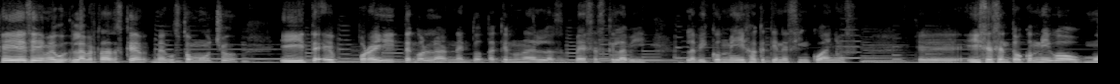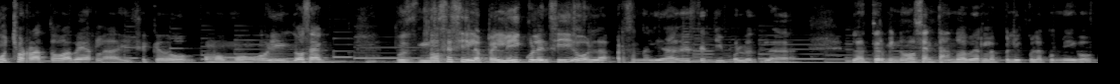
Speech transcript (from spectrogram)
Sí, sí, la verdad es que me gustó mucho. Y eh, por ahí tengo la anécdota que en una de las veces que la vi, la vi con mi hija que tiene cinco años. Eh, y se sentó conmigo mucho rato a verla y se quedó como muy, o sea, pues no sé si la película en sí o la personalidad de este tipo la, la terminó sentando a ver la película conmigo.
